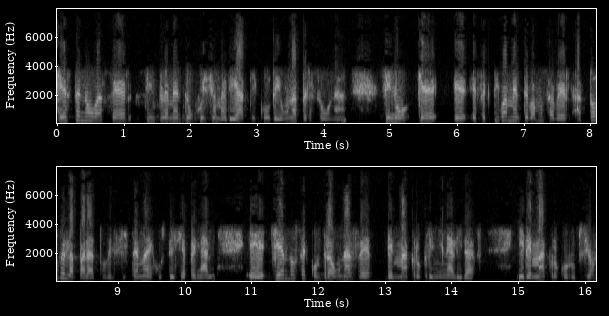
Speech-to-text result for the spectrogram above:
que este no va a ser simplemente un juicio mediático de una persona, sino que eh, efectivamente vamos a ver a todo el aparato del sistema de justicia penal eh, yéndose contra una red de macrocriminalidad y de macrocorrupción.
